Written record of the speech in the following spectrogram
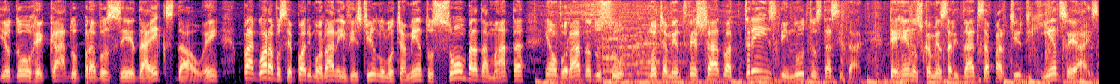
eu dou o recado para você da Exdal, hein? Para agora você pode morar e investir no loteamento Sombra da Mata, em Alvorada do Sul. Loteamento fechado a três minutos da cidade. Terrenos com mensalidades a partir de quinhentos reais.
